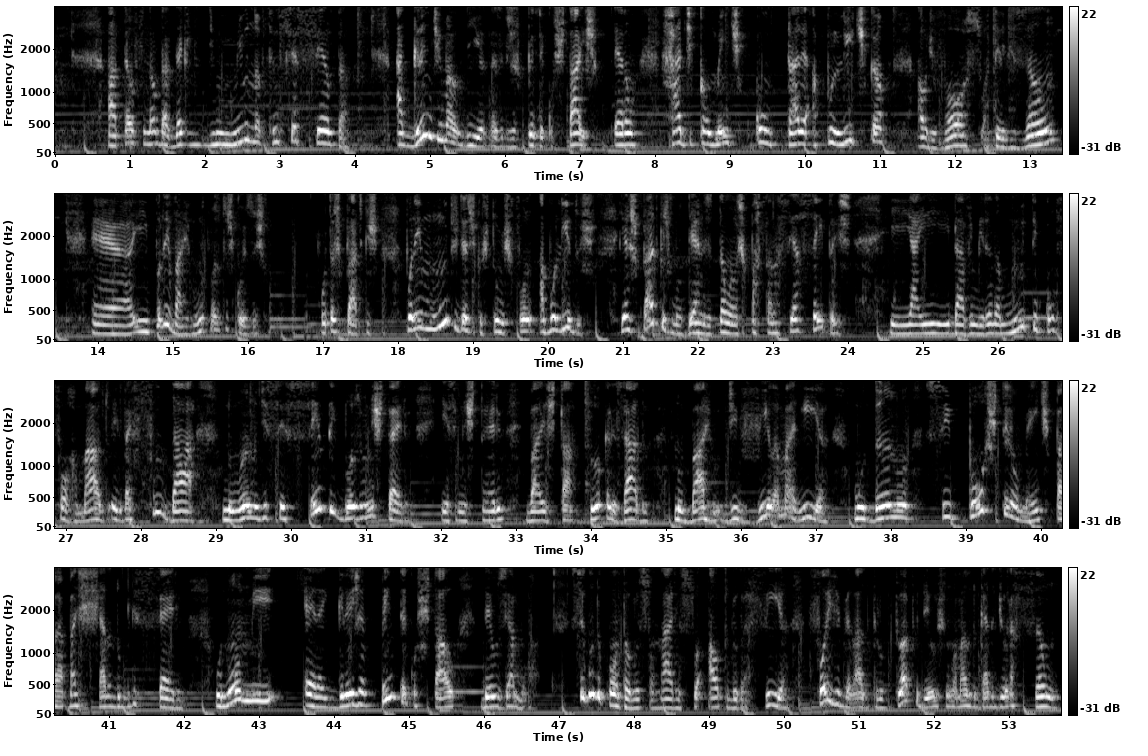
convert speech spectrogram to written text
até o final da década de 1960 a grande maioria das igrejas pentecostais eram radicalmente contrária à política, ao divórcio, à televisão é, e por aí vai, muitas outras coisas outras práticas. Porém, muitos desses costumes foram abolidos e as práticas modernas, então, elas passaram a ser aceitas. E aí, Davi Miranda, muito inconformado, ele vai fundar no ano de 62 o ministério. Esse ministério vai estar localizado no bairro de Vila Maria, mudando-se posteriormente para a Baixada do Glicério. O nome era Igreja Pentecostal Deus e Amor. Segundo conta o missionário em sua autobiografia, foi revelado pelo próprio Deus numa madrugada de oração.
